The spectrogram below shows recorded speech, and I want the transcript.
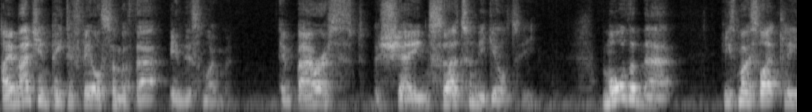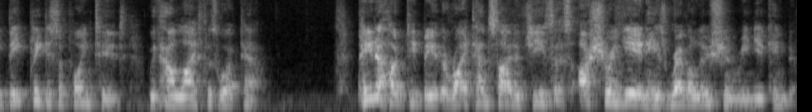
I imagine Peter feels some of that in this moment. Embarrassed, ashamed, certainly guilty. More than that, He's most likely deeply disappointed with how life has worked out. Peter hoped he'd be at the right hand side of Jesus, ushering in his revolutionary new kingdom.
